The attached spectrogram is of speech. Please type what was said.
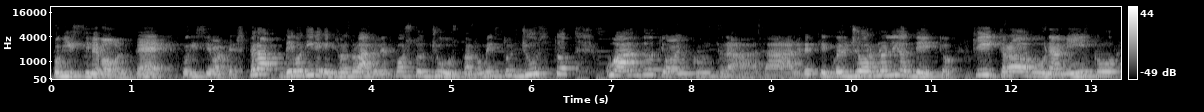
Pochissime volte, eh, pochissime volte. Però devo dire che mi sono trovato nel posto giusto, al momento giusto, quando ti ho incontrata, Ale, perché quel giorno lì ho detto, chi trova un amico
